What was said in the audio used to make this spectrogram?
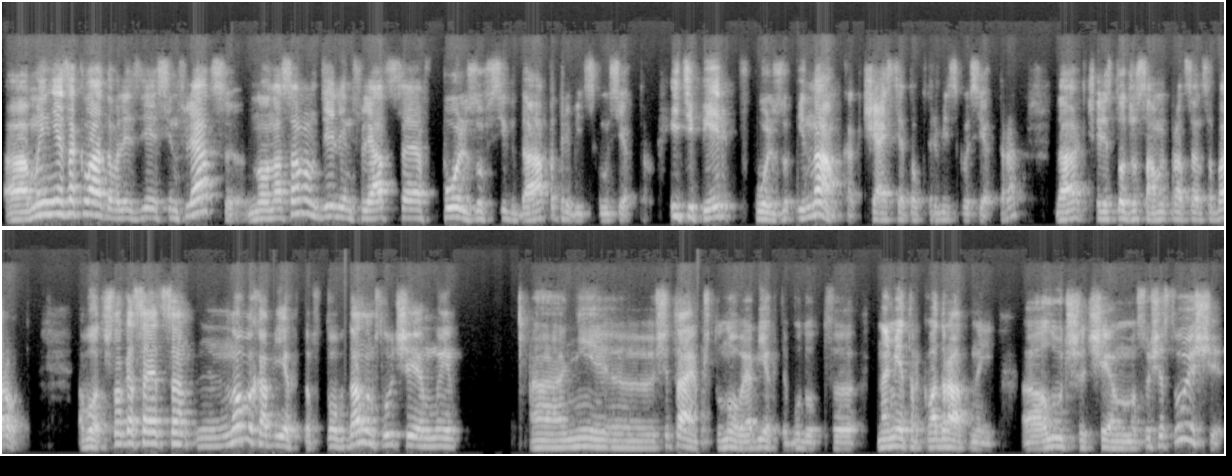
А, мы не закладывали здесь инфляцию, но на самом деле инфляция в пользу всегда потребительскому сектору. И теперь в пользу и нам, как части этого потребительского сектора, да, через тот же самый процент оборота. Вот. Что касается новых объектов, то в данном случае мы а, не э, считаем, что новые объекты будут э, на метр квадратный э, лучше, чем существующие,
